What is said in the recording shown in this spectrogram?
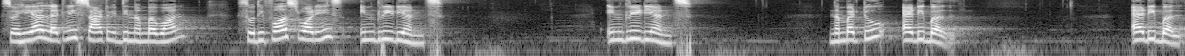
So here let me start with the number 1. So the first word is ingredients. Ingredients. Number 2 edible. Edible.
